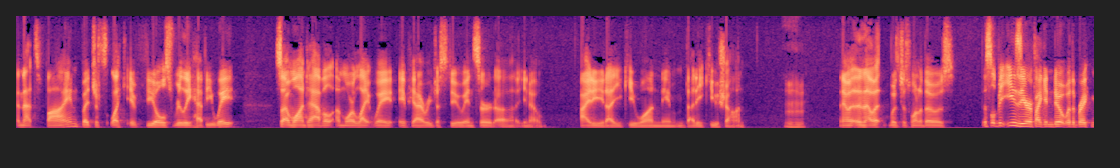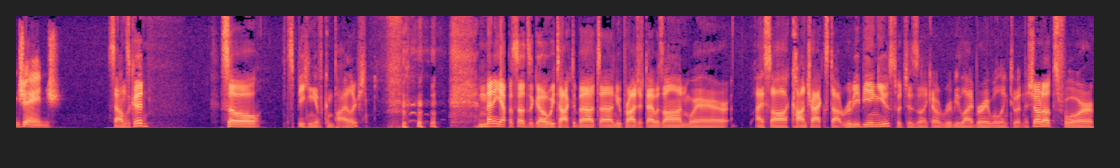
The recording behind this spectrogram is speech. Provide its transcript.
and that's fine, but just like it feels really heavyweight. So I want to have a, a more lightweight API where you just do insert, uh, you know, id.eq1 name.eq Sean. Mm-hmm. And, and that was just one of those. This will be easier if I can do it with a breaking change. Sounds good. So, speaking of compilers, many episodes ago we talked about a new project I was on where I saw contracts.ruby being used, which is like a Ruby library. We'll link to it in the show notes for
